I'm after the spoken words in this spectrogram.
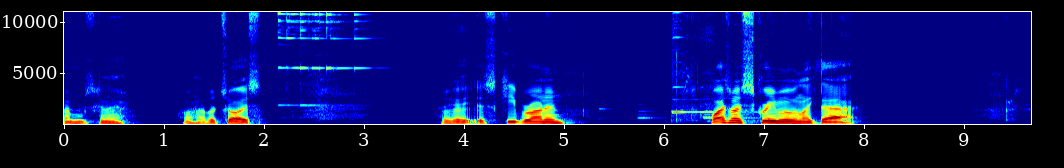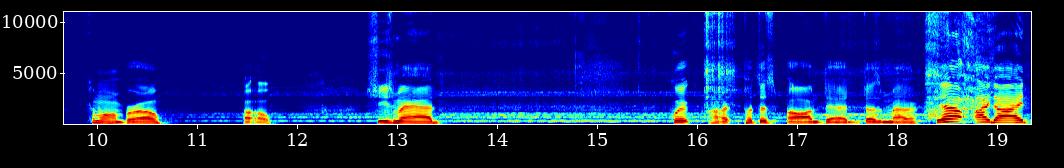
I'm just gonna. I'll have a choice. Okay, just keep running. Why is my screen moving like that? Come on, bro. Uh-oh. She's mad. Quick, put this... Oh, I'm dead. Doesn't matter. Yep, I died.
